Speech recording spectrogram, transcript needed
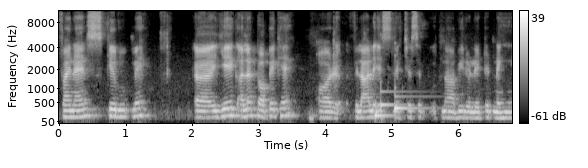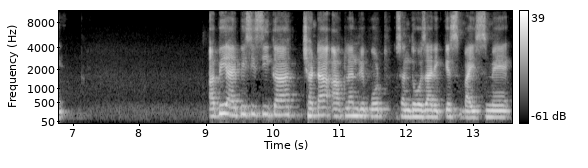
फाइनेंस के रूप में। आ, ये एक अलग टॉपिक है और फ़िलहाल इस लेक्चर से उतना अभी रिलेटेड नहीं है। अभी आईपीसीसी का छठा आकलन रिपोर्ट सन 2021-22 में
